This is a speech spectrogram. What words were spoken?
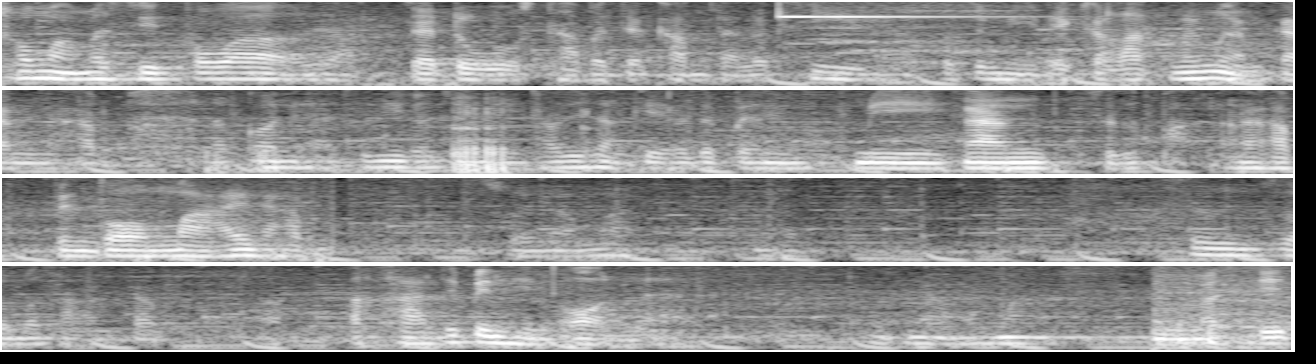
ชอบมามัสยิดเพราะว่าอยากจะดูสถาปัตยกรรมแต่ละที่ก็จะมีเอกลักษณ์ไม่เหมือนกันนะครับ แล้วก็เนี่ยที่นี่ก็จะมีเท่าที่สังเกตก็จะเป็นมีงานศิลปะนะครับ เป็นตัวไม้นะครับ ซึ่งผสมผสานกับอาคารที่เป็นหินอ่อนนะฮะงดงามมากๆมัสยิด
